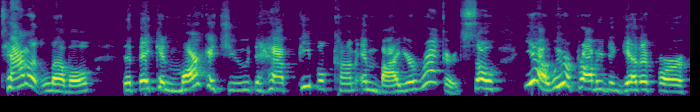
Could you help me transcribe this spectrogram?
talent level that they can market you to have people come and buy your records. So, yeah, we were probably together for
